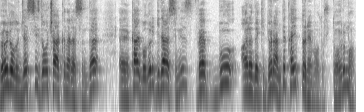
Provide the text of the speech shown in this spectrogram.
Böyle olunca siz de o çarkın arasında e, kaybolur gidersiniz ve bu aradaki dönemde kayıp dönemi olur. Doğru mu?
